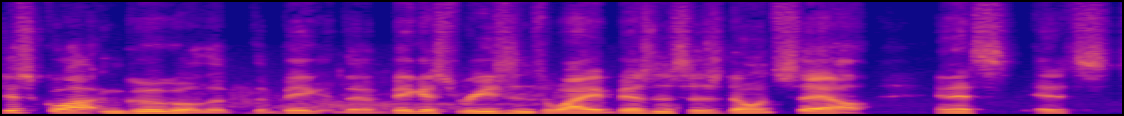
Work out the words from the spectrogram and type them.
just go out and Google the the big the biggest reasons why businesses don't sell, and it's it's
